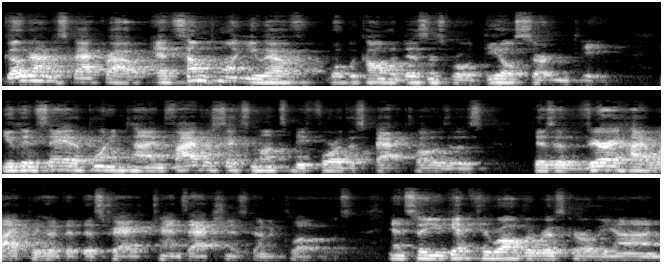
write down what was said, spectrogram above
go down the SPAC route, at some point you have what we call in the business world deal certainty you can say at a point in time, five or six months before the SPAC closes, there's a very high likelihood that this tra- transaction is going to close. And so you get through all the risk early on.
